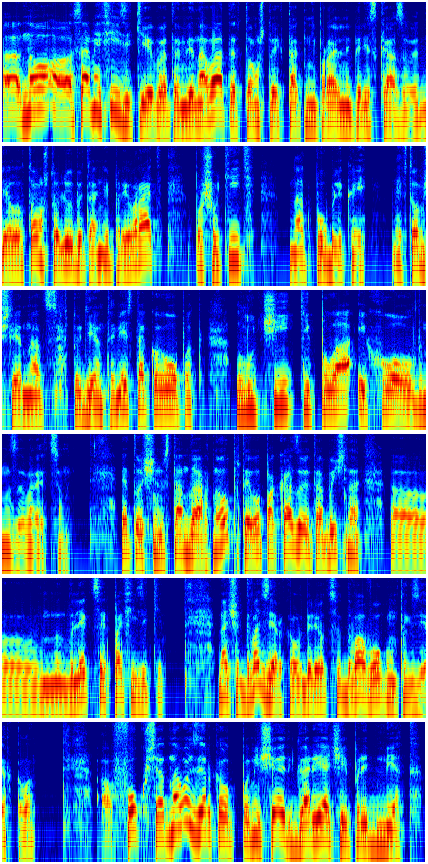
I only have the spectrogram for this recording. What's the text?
э, но сами физики в этом виноваты, в том, что их так неправильно пересказывают. Дело в том, что любят они приврать, пошутить над публикой, и в том числе над студентами. Есть такой опыт. Лучи тепла и холода называется. Это очень стандартный опыт, его показывают обычно э, в лекциях по физике. Значит, два зеркала берется, два вогнутых зеркала. В фокусе одного зеркала помещают горячий предмет –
